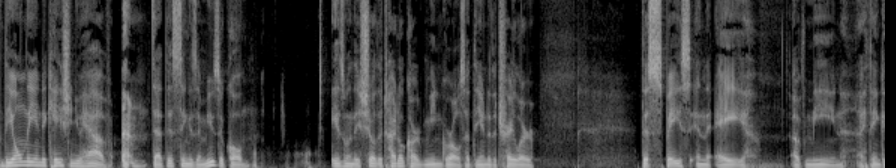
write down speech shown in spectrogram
the only indication you have that this thing is a musical is when they show the title card Mean Girls at the end of the trailer. The space in the A of mean, I think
